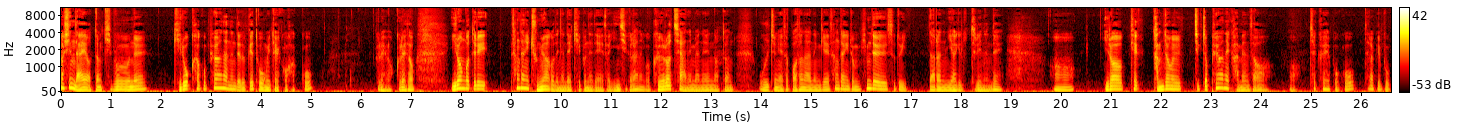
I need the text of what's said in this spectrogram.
훨씬 나의 어떤 기분을 기록하고 표현하는 데도 꽤 도움이 될 것 같고 그래요. 그래서 이런 것들이 상당히 중요하거든요. 내 기분에 대해서 인식을 하는 거. 그렇지 않으면은 어떤 우울증에서 벗어나는 게 상당히 좀 힘들 수도 있다라는 이야기도 드리는데, 어, 이렇게 감정을 직접 표현해 가면서 뭐 체크해보고 테라피북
